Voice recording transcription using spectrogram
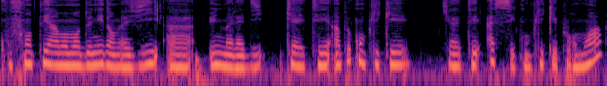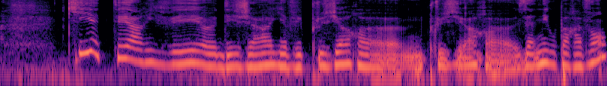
confrontée à un moment donné dans ma vie à une maladie qui a été un peu compliquée, qui a été assez compliquée pour moi qui était arrivé euh, déjà, il y avait plusieurs, euh, plusieurs euh, années auparavant,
